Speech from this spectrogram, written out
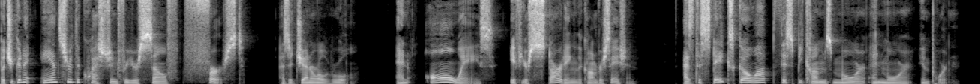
But you're going to answer the question for yourself first as a general rule and always if you're starting the conversation. As the stakes go up, this becomes more and more important.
